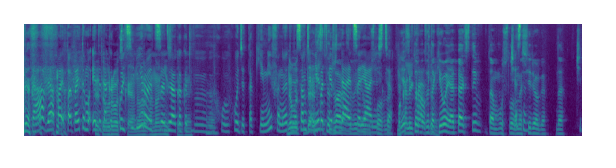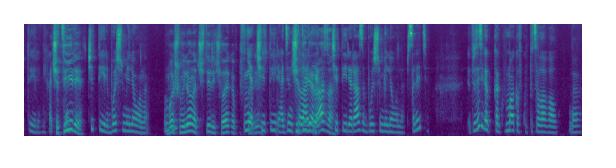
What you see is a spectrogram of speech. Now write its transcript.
Да, да, по- по- поэтому это так как уродское, оно- культивируется, как ходят такие мифы, но это Ну на самом деле не подтверждается реальностью. условно? Макалей Есть кто вот вы Калкин. такие, ой, опять ты, там, условно? Серега. Да. Четыре, не хотите? Четыре? Четыре, больше миллиона. Больше миллиона, четыре человека Нет, повторились. четыре. Один Четыре человек. раза? Четыре раза больше миллиона. Представляете? Представляете, как, как в маковку поцеловал? Да.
